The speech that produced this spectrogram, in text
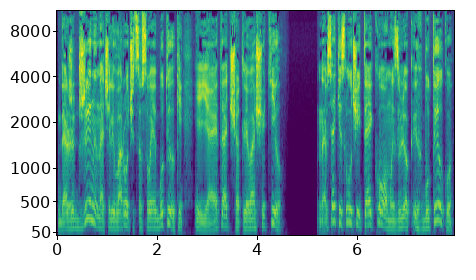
Даже джины начали ворочаться в своей бутылке, и я это отчетливо ощутил. На всякий случай тайком извлек их бутылку,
